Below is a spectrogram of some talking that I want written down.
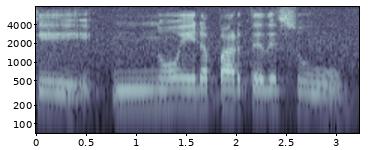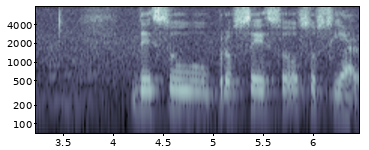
que no era parte de su, de su proceso social.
